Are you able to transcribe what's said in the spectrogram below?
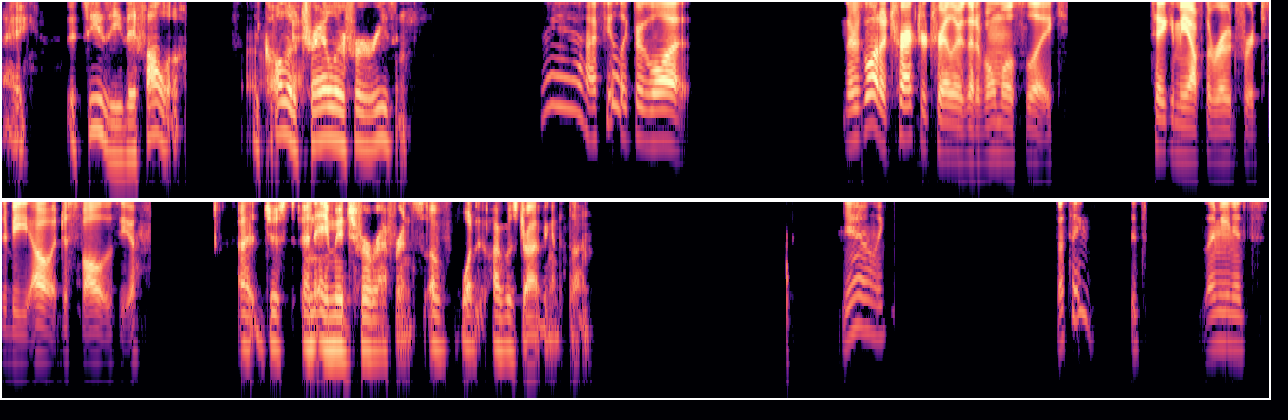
Hey, it's easy. They follow. They Uh, call it a trailer for a reason. Yeah, I feel like there's a lot. There's a lot of tractor trailers that have almost like taken me off the road for it to be. Oh, it just follows you. Uh, just an image for reference of what I was driving at the time. Yeah, like that thing. It's. I mean, it's.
